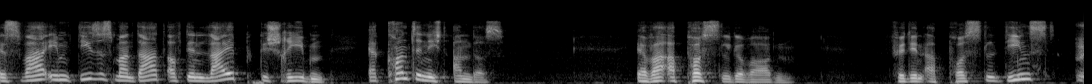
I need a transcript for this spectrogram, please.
Es war ihm dieses Mandat auf den Leib geschrieben. Er konnte nicht anders. Er war Apostel geworden. Für den Aposteldienst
